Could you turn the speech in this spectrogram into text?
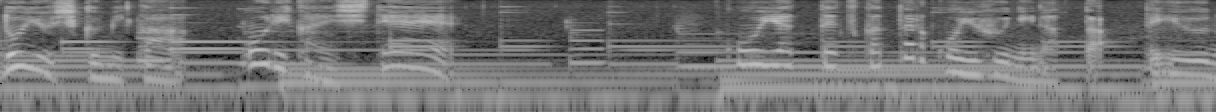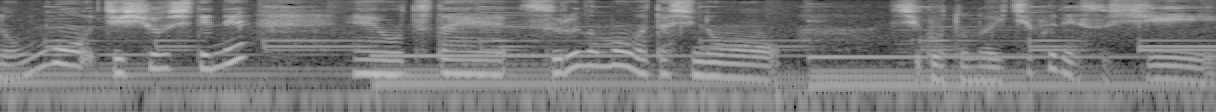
どういう仕組みかを理解してこうやって使ったらこういう風になったっていうのを実証してね、えー、お伝えするのも私の仕事の一部ですし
